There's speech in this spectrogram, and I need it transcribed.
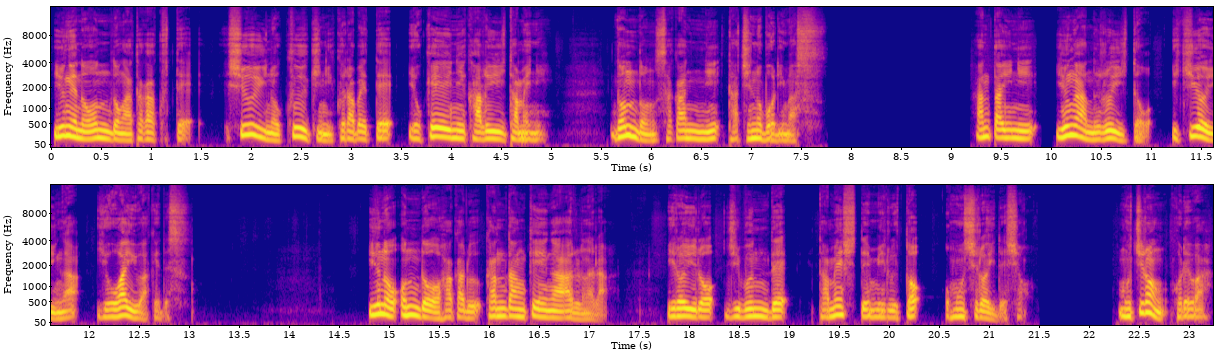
湯気の温度が高くて周囲の空気に比べて余計に軽いためにどんどん盛んに立ち上ります。反対に湯がぬるいと勢いが弱いわけです。湯の温度を測る寒暖計があるならいろいろ自分で試してみると面白いでしょう。もちろんこれは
